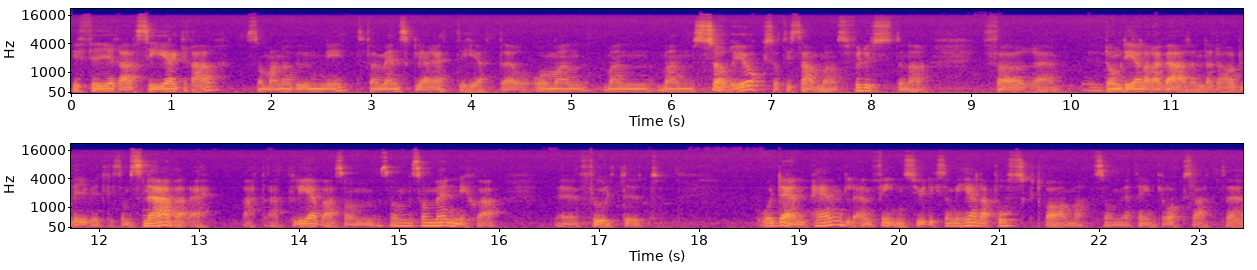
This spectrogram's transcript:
vi firar segrar som man har vunnit för mänskliga rättigheter och man, man, man sörjer också tillsammans förlusterna för eh, de delar av världen där det har blivit liksom snävare att, att leva som, som, som människa eh, fullt ut. Och den pendeln finns ju liksom i hela påskdramat som jag tänker också att eh,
